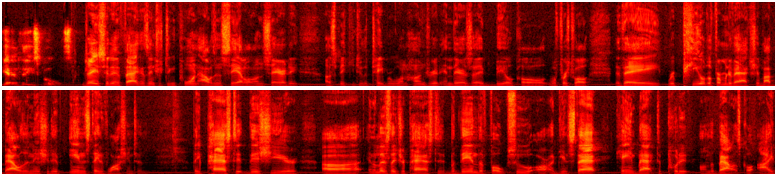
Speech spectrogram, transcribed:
get into these schools. Jason, in fact, it's an interesting point. I was in Seattle on Saturday. Uh, speaking to the Tabor 100, and there's a bill called, well, first of all, they repealed affirmative action by ballot initiative in the state of Washington. They passed it this year uh, and the legislature passed it. But then the folks who are against that came back to put it on the ballot. It's called I,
